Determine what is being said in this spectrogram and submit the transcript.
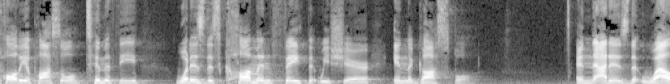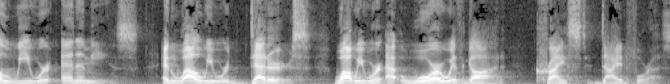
Paul the Apostle, Timothy, what is this common faith that we share in the gospel? And that is that while we were enemies and while we were debtors, while we were at war with God, Christ died for us.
